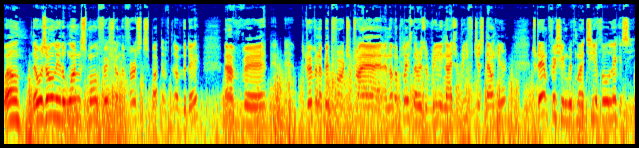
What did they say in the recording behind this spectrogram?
Well, there was only the one small fish on the first spot of, of the day. Now I've uh, driven a bit for to try another place. There is a really nice reef just down here. Today I'm fishing with my TFO Legacy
